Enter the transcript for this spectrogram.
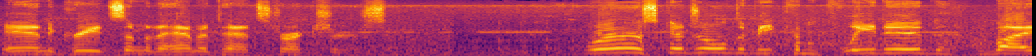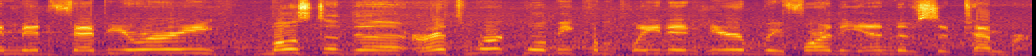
and to create some of the habitat structures. We're scheduled to be completed by mid-February. Most of the earthwork will be completed here before the end of September.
